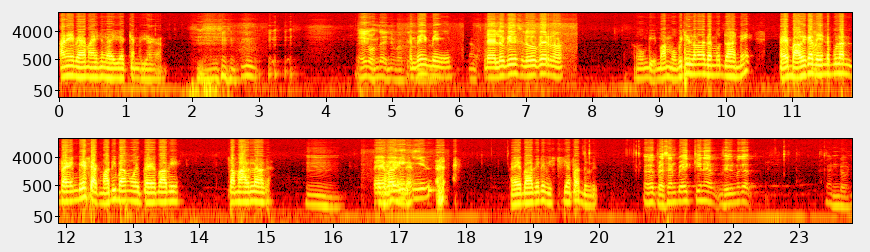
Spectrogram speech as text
අනේ බෑ මයික ලයිව් එකක් යන තියාගන්න. ඒක හොඳ ඉන්න හැබැයි මේ ඩයලොග් එක ස්ලෝ කරනවා. ඔවුන්ගේ මම මොබිටෙල් තමයි දැම්මොත් දාන්නේ? පැය භාගයක දෙන්න පුළුවන් ටයිම් බේස් එකක්. මදි බං ওই පැය භාගේ සමහරලාද පැය වගේ කීයද? පැය භාගෙට 28ක් දුවේ ඔය ප්‍රසන් බ්‍රේක් කියන ෆිල්ම් එක කණ්ඩෝනි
